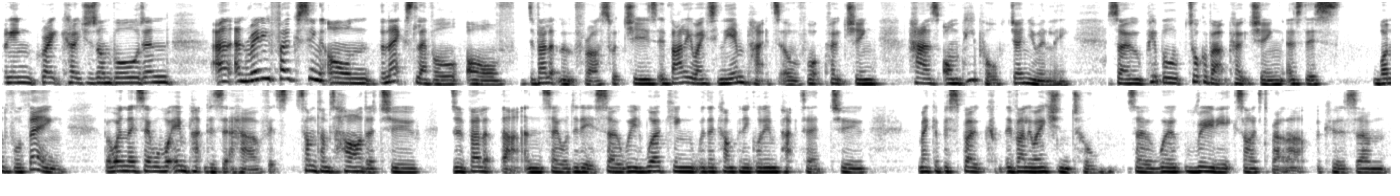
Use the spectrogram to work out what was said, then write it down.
bringing great coaches on board and. And, really focusing on the next level of development for us, which is evaluating the impact of what coaching has on people genuinely. So, people talk about coaching as this wonderful thing, but when they say, well, what impact does it have? It's sometimes harder to develop that and say what it is. So we're working with a company called ImpactEd to make a bespoke evaluation tool. So we're really excited about that because um,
